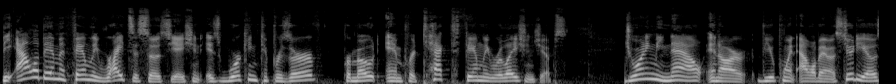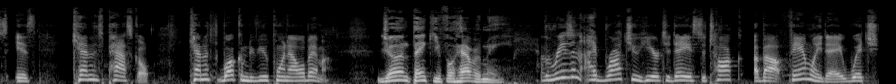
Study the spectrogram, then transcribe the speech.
The Alabama Family Rights Association is working to preserve, promote, and protect family relationships. Joining me now in our Viewpoint Alabama studios is Kenneth Paschal. Kenneth, welcome to Viewpoint Alabama. John, thank you for having me. The reason I brought you here today is to talk about Family Day, which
